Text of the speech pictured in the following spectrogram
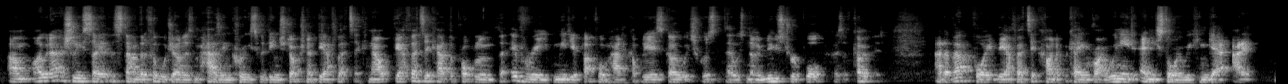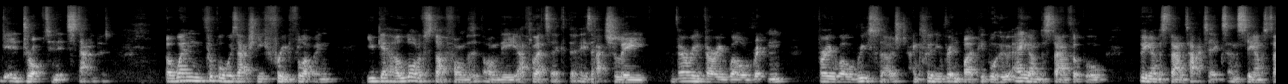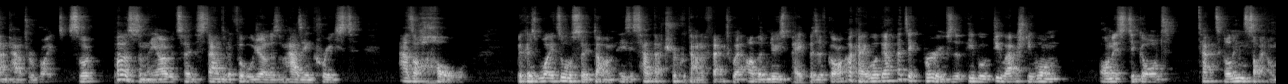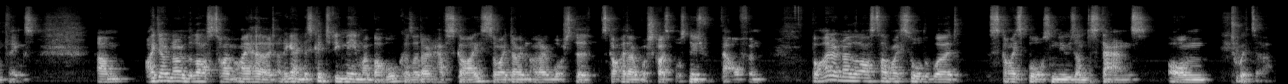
um, I would actually say that the standard of football journalism has increased with the introduction of the Athletic. Now, the Athletic had the problem that every media platform had a couple of years ago, which was there was no news to report because of COVID. And at that point, the Athletic kind of became right. We need any story we can get, and it, it dropped in its standard. But when football was actually free flowing, you get a lot of stuff on the on the Athletic that is actually very, very well written, very well researched, and clearly written by people who a understand football, b understand tactics, and c understand how to write. So personally, I would say the standard of football journalism has increased as a whole. Because what it's also done is it's had that trickle down effect where other newspapers have gone, okay, well, the Athletic proves that people do actually want honest to God tactical insight on things. Um, I don't know the last time I heard, and again, this could just be me in my bubble because I don't have Sky, so I don't I don't watch the Sky I don't watch Sky Sports News that often. But I don't know the last time I saw the word Sky Sports News understands on Twitter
